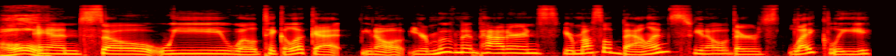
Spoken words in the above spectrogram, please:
Oh, and so we will take a look at you know your movement patterns, your muscle balance. You know, there's likely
